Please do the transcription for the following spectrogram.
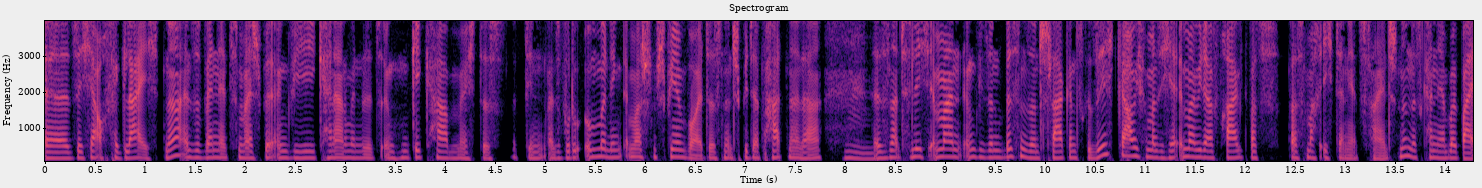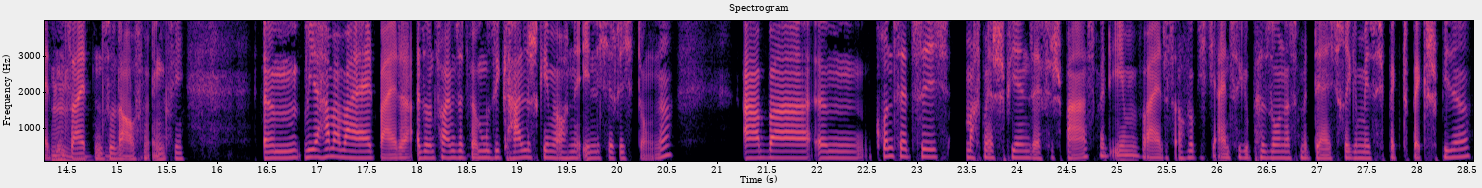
äh, sich ja auch vergleicht. Ne? Also wenn jetzt zum Beispiel irgendwie, keine Ahnung, wenn du jetzt irgendeinen Gig haben möchtest, den, also wo du unbedingt immer schon spielen wolltest, dann spielt der Partner da. Hm. Das ist natürlich immer irgendwie so ein bisschen so ein Schlag ins Gesicht, glaube ich, wenn man sich ja immer wieder fragt, was, was mache ich denn jetzt falsch? Ne? Das kann ja bei beiden hm. Seiten so laufen irgendwie. Ähm, wir haben aber halt beide, also und vor allem sind wir musikalisch, gehen wir auch in eine ähnliche Richtung. Ne? Aber ähm, grundsätzlich macht mir das Spielen sehr viel Spaß mit ihm, weil das auch wirklich die einzige Person ist, mit der ich regelmäßig Back-to-Back -back spiele.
